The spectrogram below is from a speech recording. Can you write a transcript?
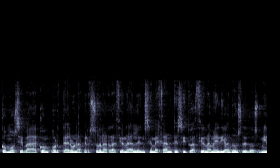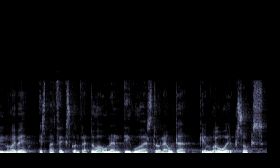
¿Cómo se va a comportar una persona racional en semejante situación a mediados de 2009? SpaceX contrató a un antiguo astronauta, Ken Bowersox,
